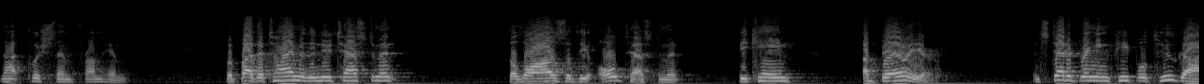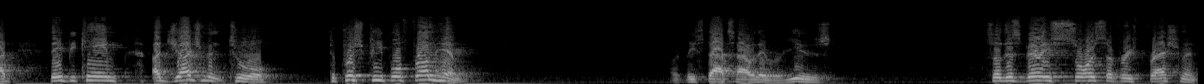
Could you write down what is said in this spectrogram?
not push them from Him. But by the time of the New Testament, the laws of the Old Testament became a barrier. Instead of bringing people to God, they became a judgment tool to push people from Him or at least that's how they were used. So this very source of refreshment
